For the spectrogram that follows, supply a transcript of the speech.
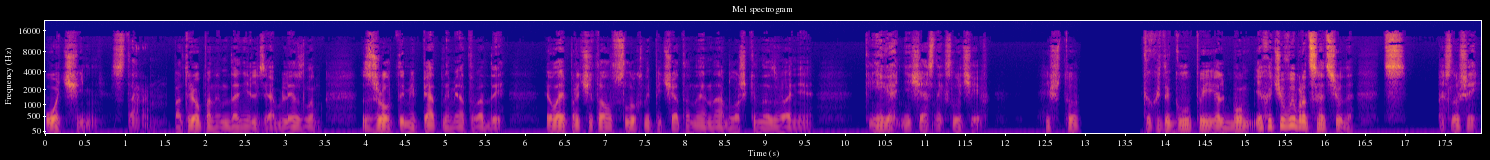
Очень старым, потрепанным до нельзя, облезлым, с желтыми пятнами от воды. Элай прочитал вслух напечатанное на обложке название. «Книга несчастных случаев». «И что?» Какой-то глупый альбом. Я хочу выбраться отсюда. Тс, послушай,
